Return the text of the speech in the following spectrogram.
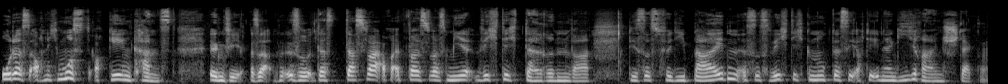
oder es auch nicht musst, auch gehen kannst. Irgendwie. Also, also das, das war auch etwas, was mir wichtig darin war. Dieses für die beiden ist es wichtig genug, dass sie auch die Energie reinstecken.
